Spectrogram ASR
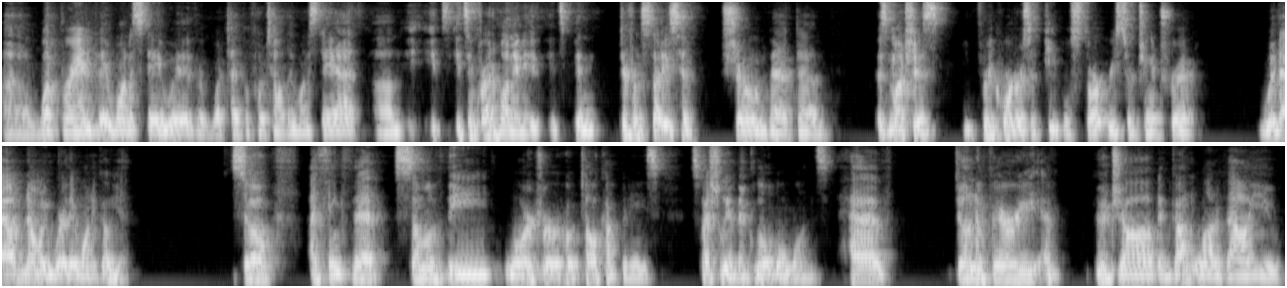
uh, what brand they want to stay with, or what type of hotel they want to stay at. Um, it's it's incredible. I mean, it, has been different studies have shown that um, as much as three quarters of people start researching a trip without knowing where they want to go yet. So I think that some of the larger hotel companies, especially the global ones, have done a very good job and gotten a lot of value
